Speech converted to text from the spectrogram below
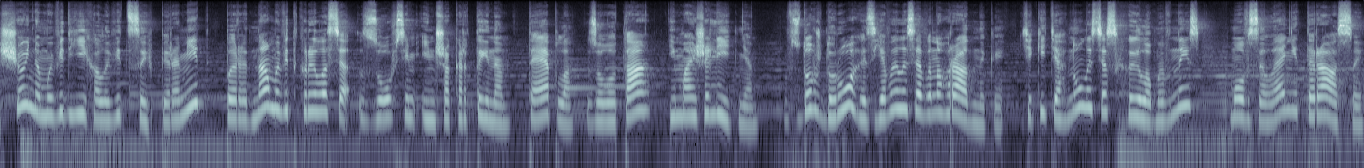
Щойно ми від'їхали від цих пірамід, перед нами відкрилася зовсім інша картина: тепла, золота і майже літня. Вздовж дороги з'явилися виноградники, які тягнулися схилами вниз, мов зелені тераси.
